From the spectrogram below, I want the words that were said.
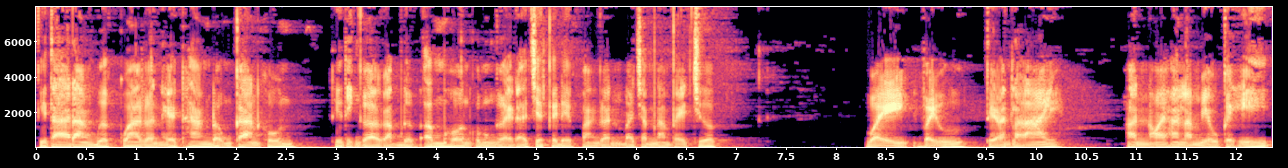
Khi ta đang bước qua gần hết hang động càn khôn Thì tình cờ gặp được âm hồn của một người đã chết cái đây khoảng gần 300 năm về trước. Vậy, vậy ư, thì anh là ai? Anh nói anh là miêu kỷ.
